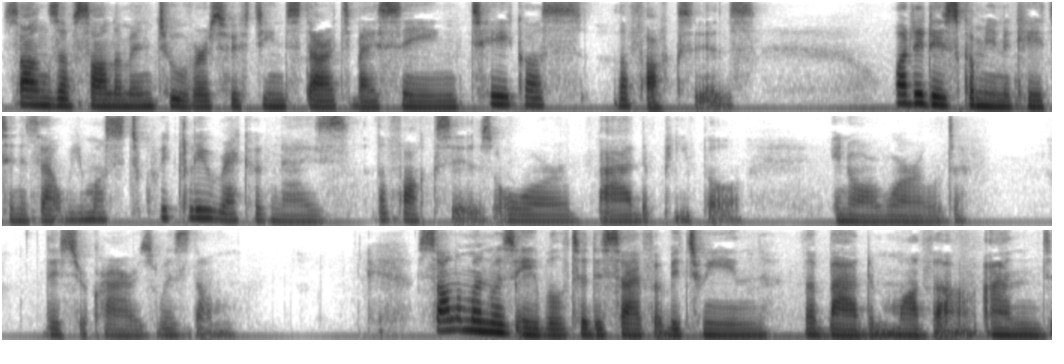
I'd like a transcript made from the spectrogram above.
Songs of Solomon 2, verse 15 starts by saying, Take us the foxes. What it is communicating is that we must quickly recognize the foxes or bad people in our world. This requires wisdom. Solomon was able to decipher between the bad mother and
